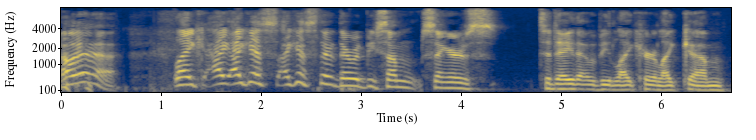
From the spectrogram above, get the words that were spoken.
oh yeah, like I, I guess I guess there there would be some singers today that would be like her, like um,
